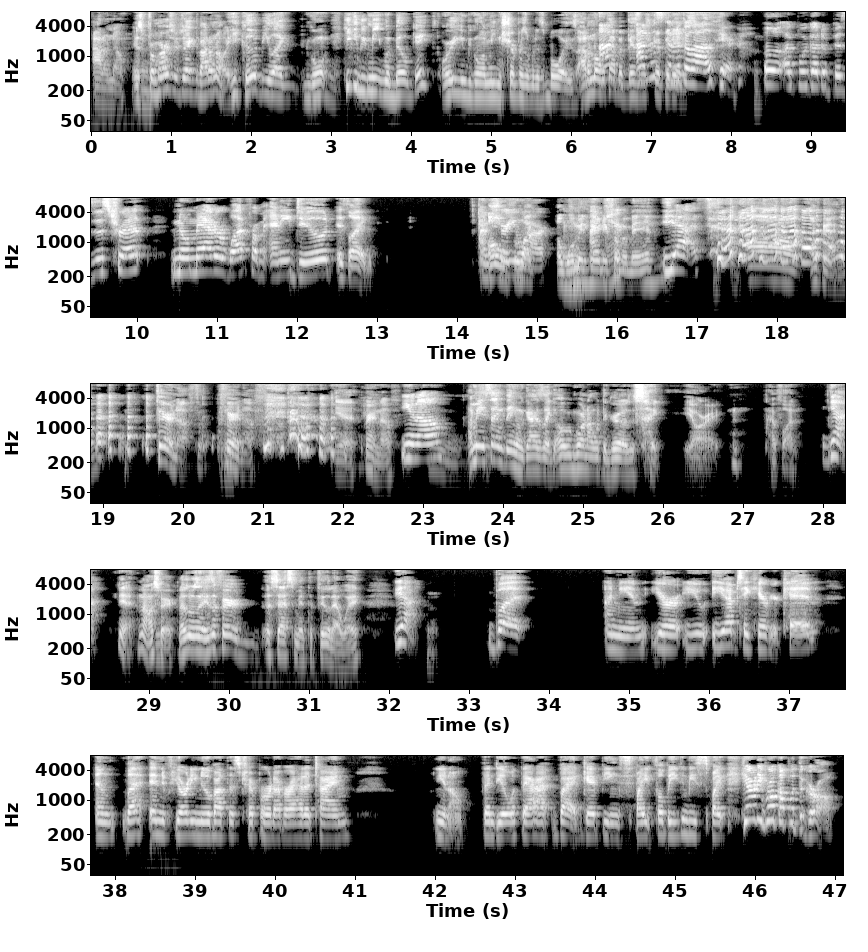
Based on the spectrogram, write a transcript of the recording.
I don't know. It's mm. from her perspective. I don't know. He could be like going. Mm. He could be meeting with Bill Gates, or he could be going meeting strippers with his boys. I don't know what type of business I'm just trip gonna is. throw out there. Mm. Uh, oh, I'm going on a business trip. No matter what, from any dude is like. I'm Oh, sure you like, are. A woman hearing I'm it from sure- a man. Yes. Oh, okay. Fair enough. Fair enough. Yeah, fair enough. You know? I mean, same thing with guys like, oh, we're going out with the girls. It's like, yeah, all right, have fun. Yeah. Yeah, no, it's fair. That's what I'm saying. It's a fair assessment to feel that way. Yeah. But I mean, you're you you have to take care of your kid and let and if you already knew about this trip or whatever ahead of time, you know, then deal with that. But get being spiteful, but you can be spite. He already broke up with the girl.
